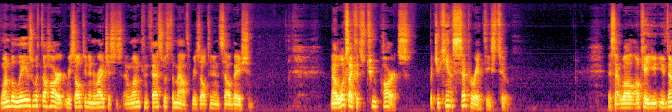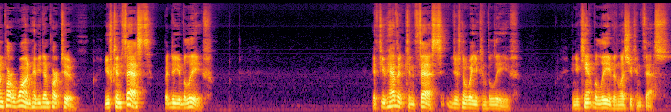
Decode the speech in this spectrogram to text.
One believes with the heart, resulting in righteousness, and one confesses with the mouth, resulting in salvation. Now, it looks like it's two parts, but you can't separate these two. It's not, well, okay, you, you've done part one. Have you done part two? You've confessed, but do you believe? If you haven't confessed, there's no way you can believe. And you can't believe unless you confess.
